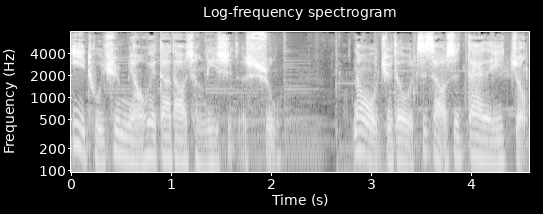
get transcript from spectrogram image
意图去描绘大道城历史的书。那我觉得我至少是带了一种，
